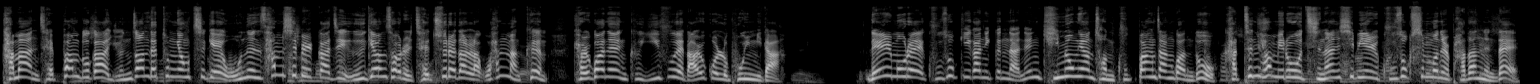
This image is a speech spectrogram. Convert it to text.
다만 재판부가 윤 전 대통령 측에 오는 30일까지 의견서를 제출해달라고 한 만큼 결과는 그 이후에 나올 걸로 보입니다. 내일 모레 구속 기간이 끝나는 김용현 전 국방장관도 같은 혐의로 지난 12일 구속 신문을 받았는데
